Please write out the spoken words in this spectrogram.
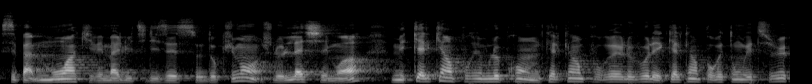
c'est pas moi qui vais mal utiliser ce document, je le laisse chez moi, mais quelqu'un pourrait me le prendre, quelqu'un pourrait le voler, quelqu'un pourrait tomber dessus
